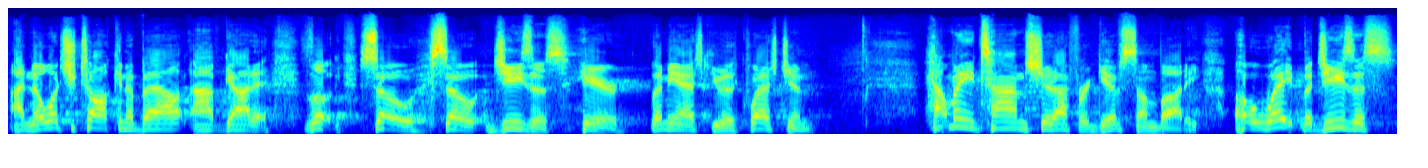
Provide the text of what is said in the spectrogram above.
I know what you're talking about. I've got it. Look, so, so Jesus, here, let me ask you a question. How many times should I forgive somebody? Oh, wait, but Jesus,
